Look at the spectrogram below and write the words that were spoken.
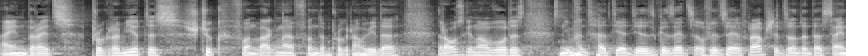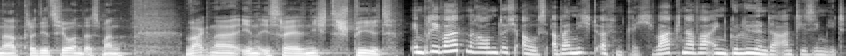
ein bereits programmiertes Stück von Wagner von dem Programm wieder rausgenommen wurde. Niemand hat ja dieses Gesetz offiziell verabschiedet, sondern das ist eine Art Tradition, dass man Wagner in Israel nicht spielt. Im privaten Raum durchaus, aber nicht öffentlich. Wagner war ein glühender Antisemit.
